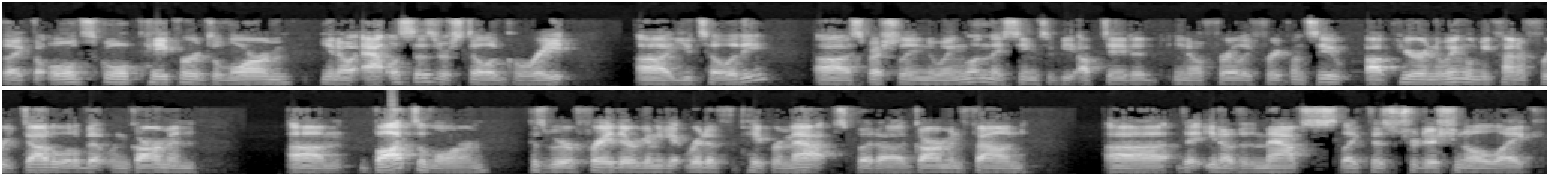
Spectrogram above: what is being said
like the old school paper DeLorme, you know, atlases are still a great uh, utility, uh, especially in New England. They seem to be updated, you know, fairly frequently. Up here in New England, we kind of freaked out a little bit when Garmin um, bought DeLorme because we were afraid they were going to get rid of the paper maps. But uh, Garmin found uh, that you know the maps, like this traditional like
